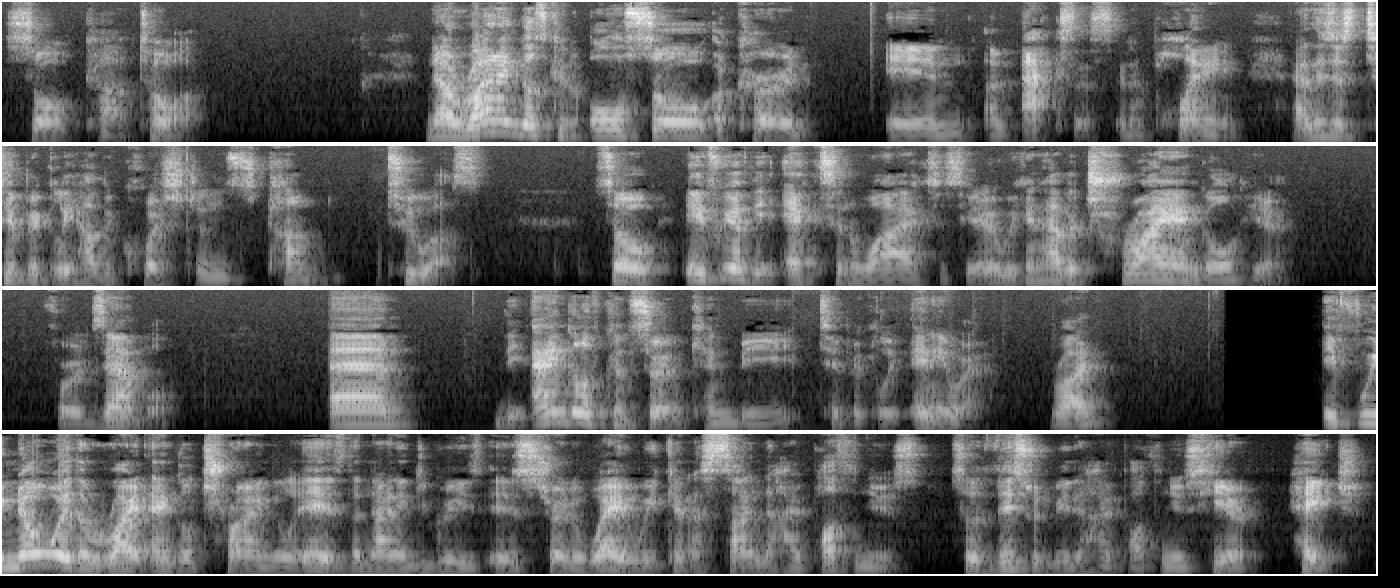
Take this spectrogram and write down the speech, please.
so, ka, toa. Now right angles can also occur in, in an axis, in a plane. And this is typically how the questions come to us. So if we have the x and y axis here, we can have a triangle here, for example. And the angle of concern can be typically anywhere, right? If we know where the right angle triangle is, the 90 degrees is straight away, we can assign the hypotenuse. So this would be the hypotenuse here, h.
